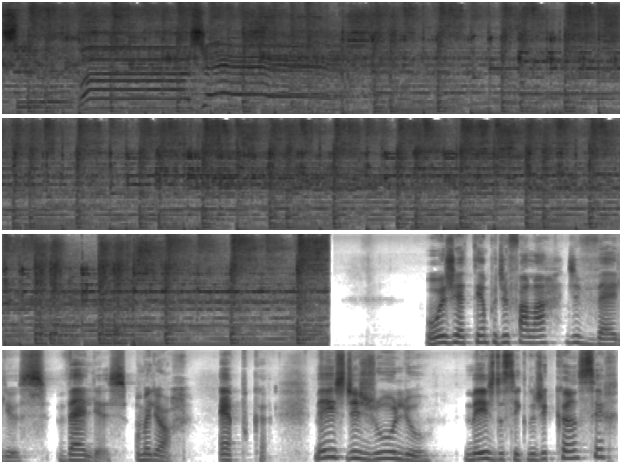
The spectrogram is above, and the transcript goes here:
selvagem. Hoje é tempo de falar de velhos, velhas, ou melhor, época. Mês de julho, mês do signo de Câncer,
